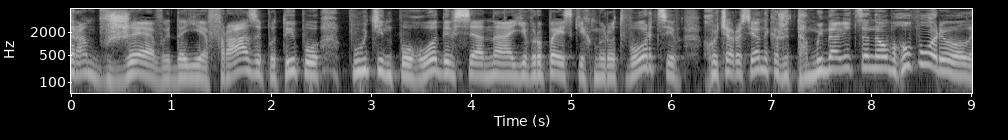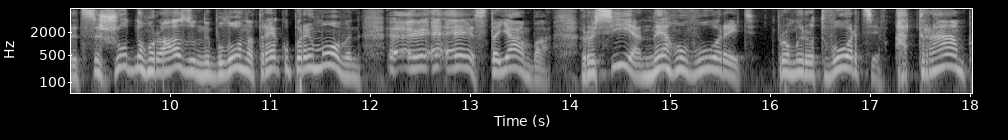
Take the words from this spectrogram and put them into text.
Трамп вже видає фрази по типу Путін погодився на європейських миротворців. Хоча росіяни кажуть, та ми навіть це не обговорювали. Це жодного разу не було на треку перемовин. Е-е-е, стаямба. Росія не говорить. Про миротворців, а Трамп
